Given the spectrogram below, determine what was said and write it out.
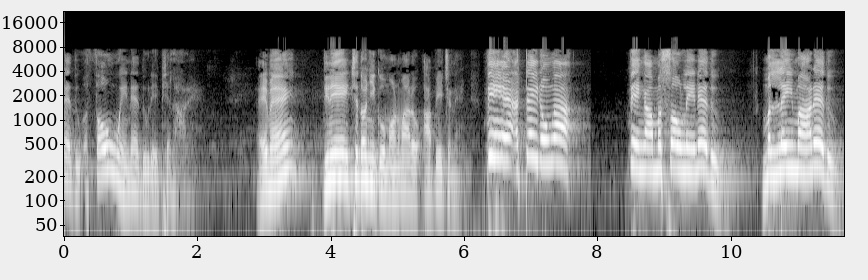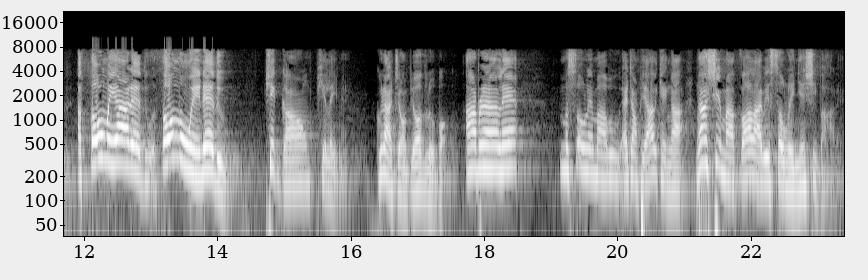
တဲ့သူအသုံးဝင်တဲ့သူတွေဖြစ်လာတယ်အာမင်ဒီနေ့ချစ်တော်ညီကိုမောင်နှမတို့အားပေးခြင်းတယ်သင်ရဲ့အတိတ်တုန်းက သင်ကမစုံလင်တဲ့သူမလိမ္မာတဲ့သူအသုံးမရတဲ့သူအသုံးမဝင်တဲ့သူဖြစ်ကောင်းဖြစ်လိမ့်မယ်ခုနကျွန်တော်ပြောသလိုပေါ့အာဗြဟံလည်းမစုံလင်ပါဘူးအဲကြောင့်ဘုရားသခင်ကငါရှေ့မှာသွားလာပြီးစုံလင်ခြင်းရှိပါတယ်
